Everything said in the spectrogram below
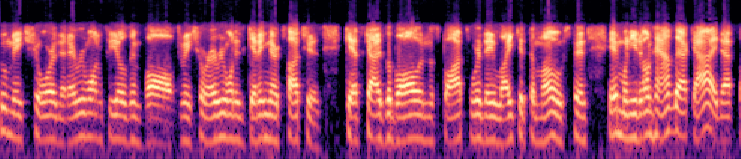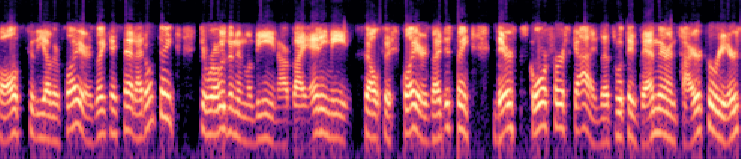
who makes sure that everyone feels involved, make sure everyone is getting their touches, gets guys the ball in the spots where they like it the most. And and when you don't have that guy, that falls to the other players. Like I said, I don't think DeRozan and LaVine are by any means selfish players. I just think they're score first guys. That's what they've been their entire careers.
